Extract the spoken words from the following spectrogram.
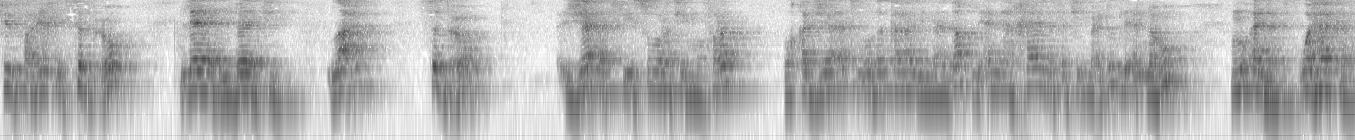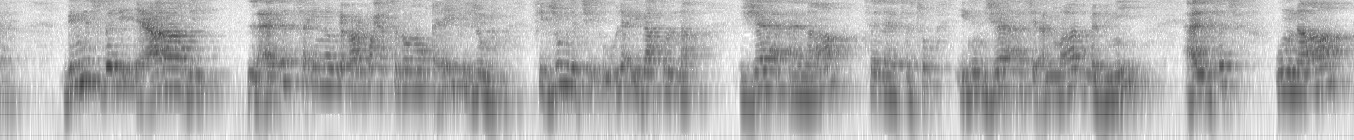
في الفريق سبع لاعبات لاحظ سبع جاءت في صورة المفرد وقد جاءت مذكرة لماذا؟ لأنها خالفت المعدود لأنه مؤنث. وهكذا. بالنسبة لإعراب العدد فإنه يعرب حسب موقعه في الجملة. في الجملة الأولى إذا قلنا جاءنا ثلاثة إذا جاء فعل ماض مبني على الفتح. هنا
